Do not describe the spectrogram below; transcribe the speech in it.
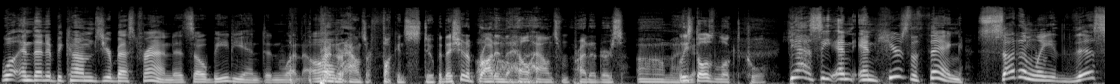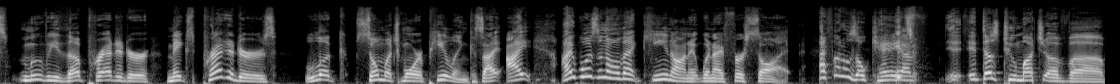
Well, and then it becomes your best friend. It's obedient and what? Oh, Predator hounds are fucking stupid. They should have brought in the hellhounds from Predators. Oh my At least those looked cool. yeah. See, and and here's the thing. Suddenly, this movie, The Predator, makes predators look so much more appealing. Because I, I, I wasn't all that keen on it when I first saw it. I thought it was okay. I- it, it does too much of uh,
